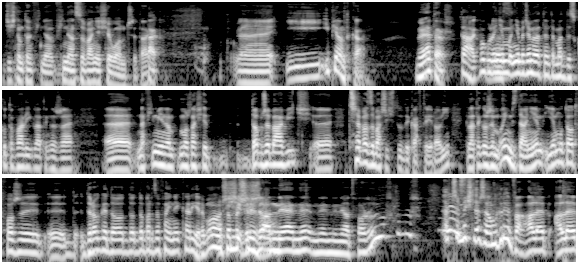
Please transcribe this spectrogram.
gdzieś tam to fina- finansowanie się łączy, tak? E, i, I piątka. No ja też. Tak, w ogóle nie, nie będziemy na ten temat dyskutowali, dlatego że e, na filmie no, można się dobrze bawić. E, trzeba zobaczyć Tudyka w tej roli, dlatego że moim zdaniem jemu to otworzy e, drogę do, do, do bardzo fajnej kariery. Bo on To oczywiście myślisz, że on nie, nie, nie, nie otworzył już? Myślę, że on grywa, ale, ale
